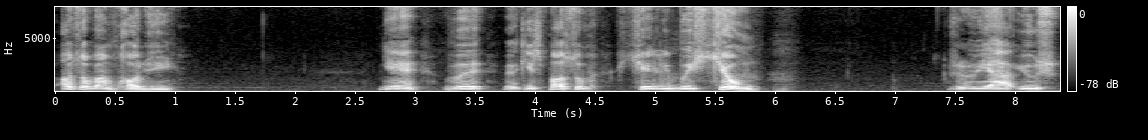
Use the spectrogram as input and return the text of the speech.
O co wam chodzi? Nie, wy w jaki sposób chcielibyście, żebym ja już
